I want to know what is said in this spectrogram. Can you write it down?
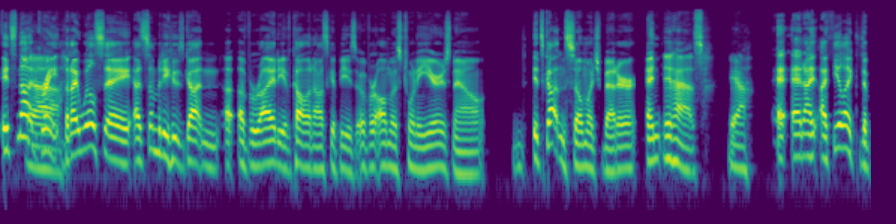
It's not Yeah. great, but I will say, as somebody who's gotten a, a variety of colonoscopies over almost twenty years now, it's gotten so much better. And It has. Yeah. A- and I, I feel like the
